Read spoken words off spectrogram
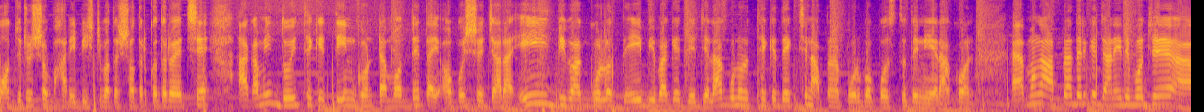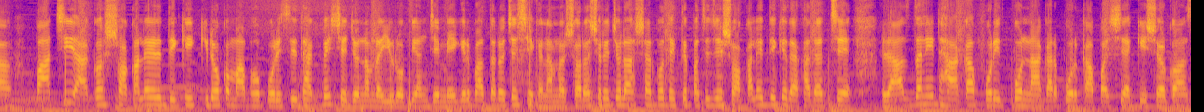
বজ্রসহ ভারী বৃষ্টিপাতের সতর্কতা রয়েছে। আগামী দুই থেকে তিন ঘণ্টার মধ্যে, তাই অবশ্যই যারা এই বিভাগগুলোতে, এই বিভাগে যে জেলাগুলোর থেকে দেখছেন, আপনারা পূর্ব প্রস্তুতি নিয়ে রাখুন। এবং আপনাদেরকে জানিয়ে দেবো যে পাঁচই আগস্ট সকালের দিকে কীরকম আবহাওয়া পরিস্থিতি থাকবে, সেজন্য আমরা ইউরোপিয়ান যে মেঘের বার্তা রয়েছে, সেখানে আমরা সরাসরি চলে আসার পর দেখতে পাচ্ছি যে, সকালের দিকে দেখা যাচ্ছে রাজধানী ঢাকা, ফরিদপুর, নাগারপুর, কাপাসিয়া, কিশোরগঞ্জ,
